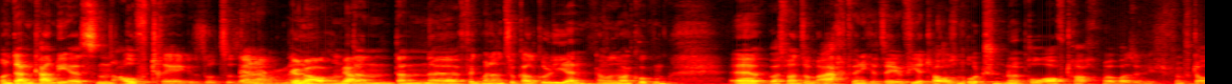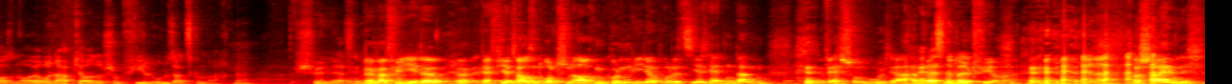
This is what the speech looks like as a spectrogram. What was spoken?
Und dann kamen die ersten Aufträge sozusagen. Genau. Ne? Genau, Und ja. dann, dann äh, fängt man an zu kalkulieren. Da muss man gucken, äh, was man so macht. Wenn ich jetzt sehe, 4000 Rutschen ne, pro Auftrag, weiß ich nicht, 5000 Euro, da habt ihr also schon viel Umsatz gemacht. Ne? Schön wär's. Ne? Wenn wir für jede äh, der 4000 Rutschen auch ein Kundenvideo produziert hätten, dann wäre es schon gut, ja. Dann wäre es eine Weltfirma. Wahrscheinlich.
